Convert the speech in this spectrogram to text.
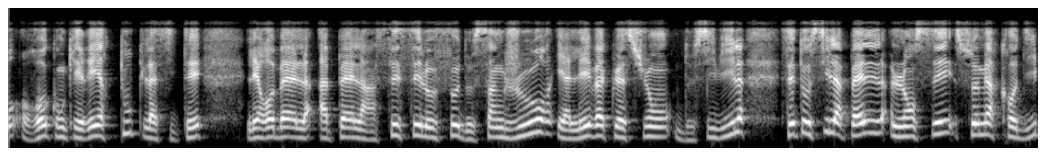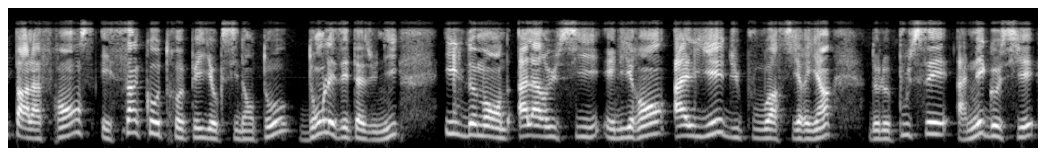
reconquérir toute la cité. Les rebelles appellent à un cessez-le-feu de cinq jours et à l'évacuation de civils. C'est aussi l'appel lancé ce mercredi par la France et cinq autres pays occidentaux, dont les États-Unis. Il demande à la Russie et l'Iran, alliés du pouvoir syrien, de le pousser à négocier.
